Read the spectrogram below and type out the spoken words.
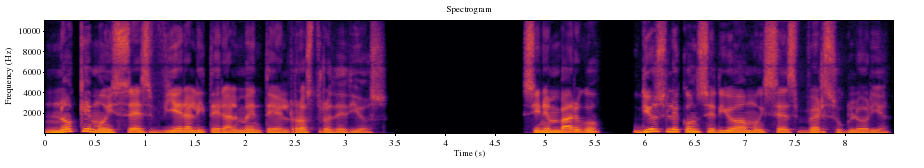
No que Moisés viera literalmente el rostro de Dios. Sin embargo, Dios le concedió a Moisés ver su gloria,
